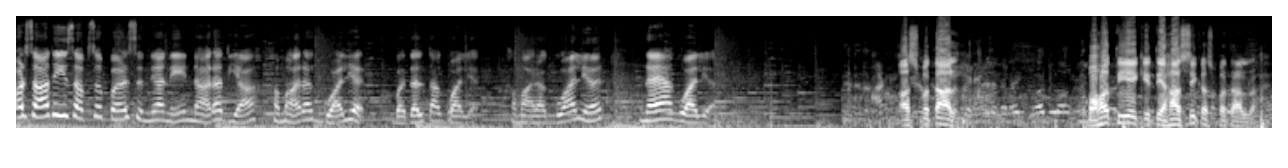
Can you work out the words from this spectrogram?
और साथ ही इस अवसर पर सिंधिया ने नारा दिया हमारा ग्वालियर, बदलता ग्वालियर, हमारा ग्वालियर, नया ग्वालियर। अस्पताल। बहुत ही एक ऐतिहासिक अस्पताल रहा है।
